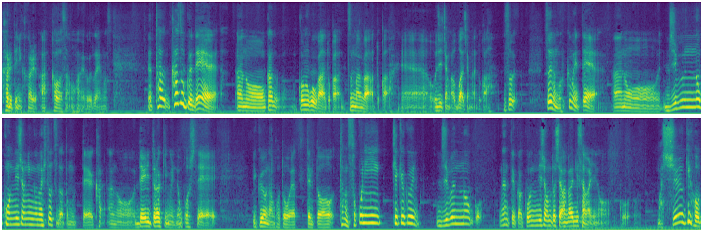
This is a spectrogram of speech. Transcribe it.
カルテに書かる。あ川さんおはようございます。家族であのこの子がとか妻がとか、えー、おじいちゃんがおばあちゃんがとかそうそういうのも含めてあの自分のコンディショニングの一つだと思ってかあのデイリートラッキングに残していくようなことをやってると多分そこに結局自分のこうなんていうかコンディションとして上がり下がりのこう、まあ、周期法っ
